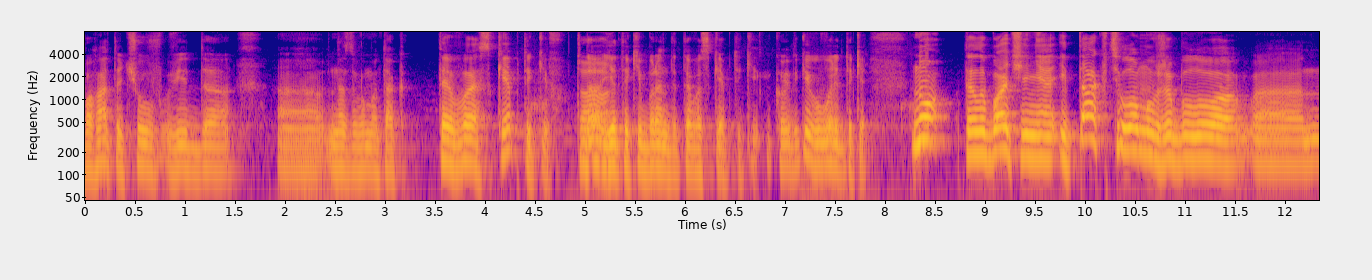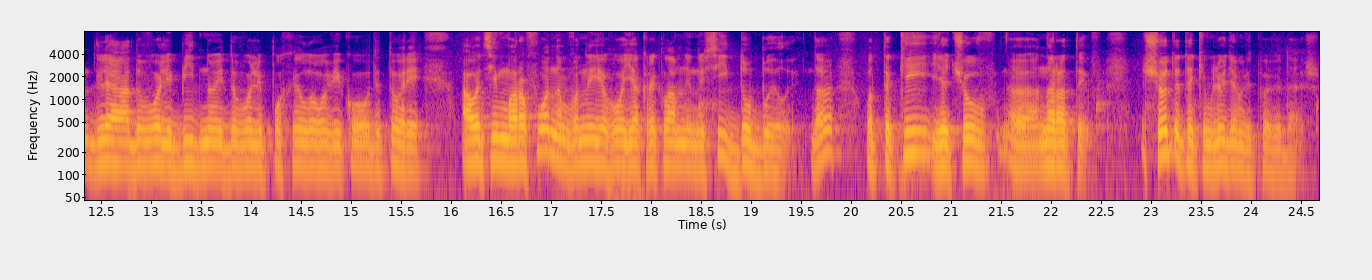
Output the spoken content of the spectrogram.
Багато чув від, е, е, називаємо так, ТВ-скептиків. Да, є такі бренди ТВ-скептики, які говорять таке. Ну, телебачення і так в цілому вже було е, для доволі бідної, доволі похилого віку аудиторії. А оцим марафоном вони його як рекламний носій добили. Да? От такий я чув е, наратив. Що ти таким людям відповідаєш?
